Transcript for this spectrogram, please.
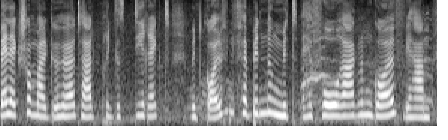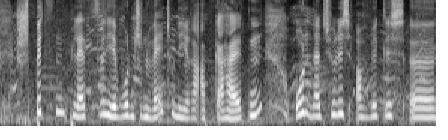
Belek schon mal gehört hat, bringt es direkt mit Golf in Verbindung, mit hervorragendem Golf. Wir haben Spitzenplätze, hier wurden schon Weltturniere abgehalten und natürlich auch wirklich äh,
